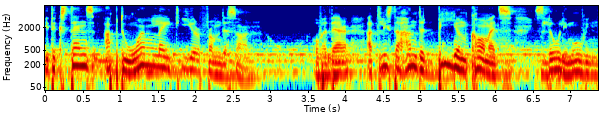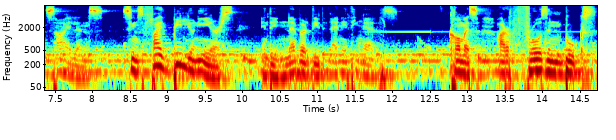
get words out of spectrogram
It extends up to one light year from the Sun. Over there, at least a hundred billion comets slowly move in silence since five billion years, and they never did anything else. Comets are frozen books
